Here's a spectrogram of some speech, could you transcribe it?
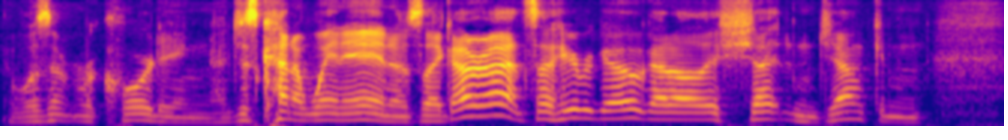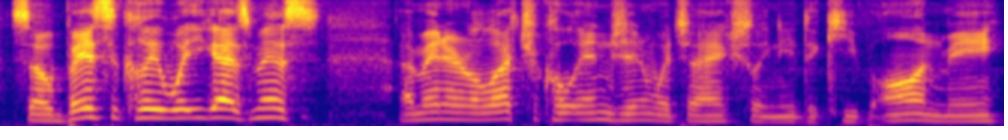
it wasn't recording. I just kind of went in. I was like, all right, so here we go. Got all this shit and junk. And so basically, what you guys missed, I made an electrical engine, which I actually need to keep on me,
